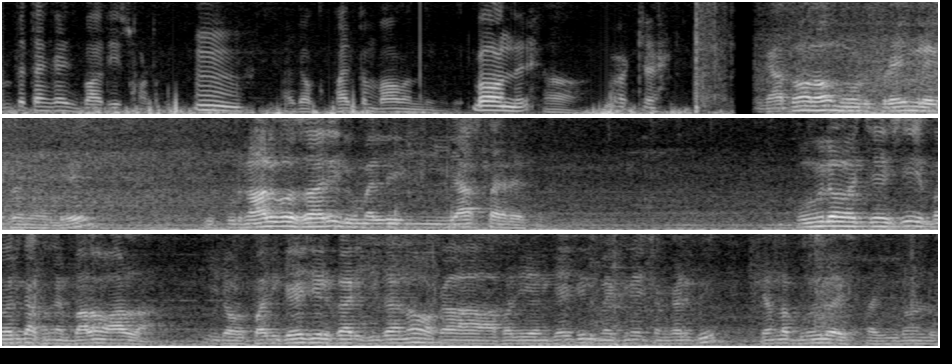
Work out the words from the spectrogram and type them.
ఇంపితంగా ఇది బాగా తీసుకుంటుంది. అది ఒక ఫలితం బాగుంది బాగుంది. ఓకే. గతంలో మూడు స్ప్రేయింగ్లు అయిపోయినాయండి. ఇప్పుడు నాలుగోసారి ఇది మళ్ళీ రేపు భూమిలో వచ్చేసి ఇంతవరకు అసలు నేను బలం వాళ్ళ ఇది ఒక పది కేజీల కాడికి ఇదాను ఒక పదిహేను కేజీలు మెగ్నీషియం కలిపి కింద భూమిలో ఇస్తాయి ఈ రెండు.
